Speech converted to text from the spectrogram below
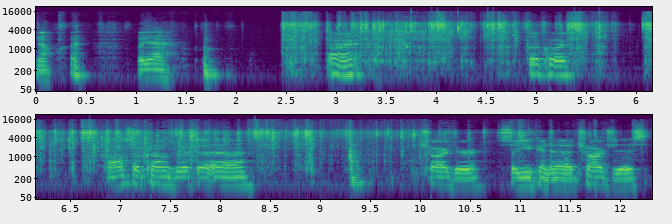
No. but yeah. All right. So of course, also comes with a. Uh, charger so you can uh, charge this.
